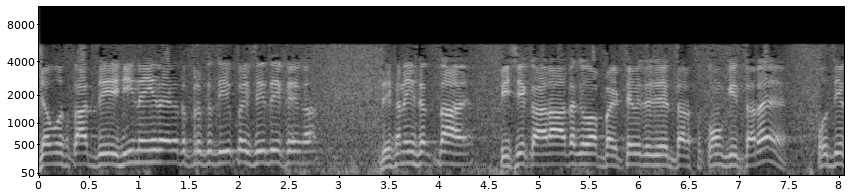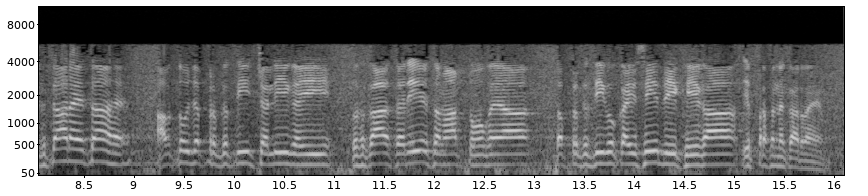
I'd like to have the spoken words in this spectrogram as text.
जब उसका देह ही नहीं रहेगा तो प्रकृति को कैसे देखेगा? देख नहीं सकता है। पीछे कह रहा था कि वह बैठे हुए दर्शकों की तरह, वो देखता रहता है। अब तो जब प्रकृति चली गई, उसका शरीर समाप्त हो गया, तब प्रकृति को कैसे देखेगा? ये प्रश्न कर रहे हैं।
